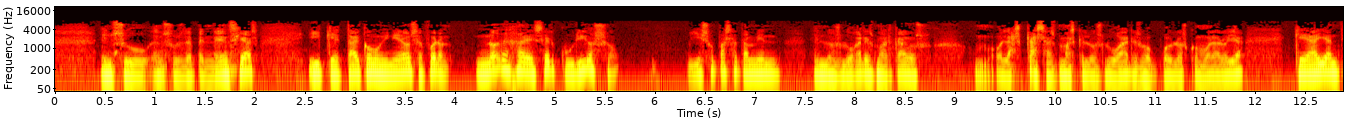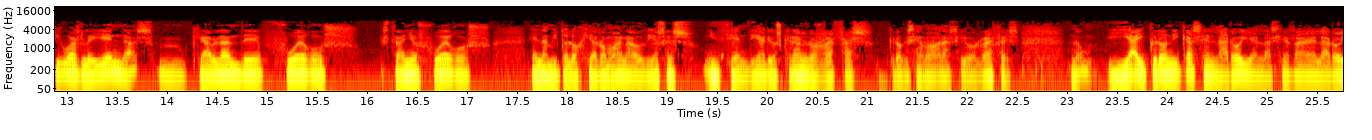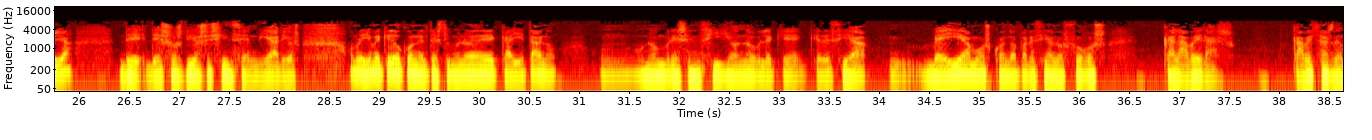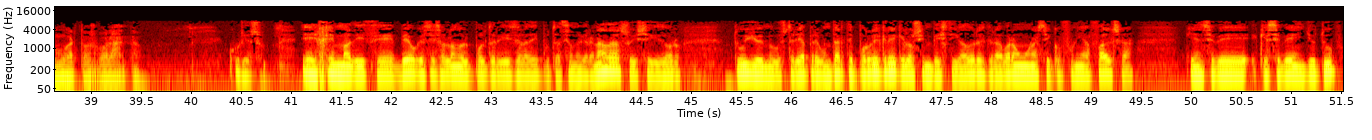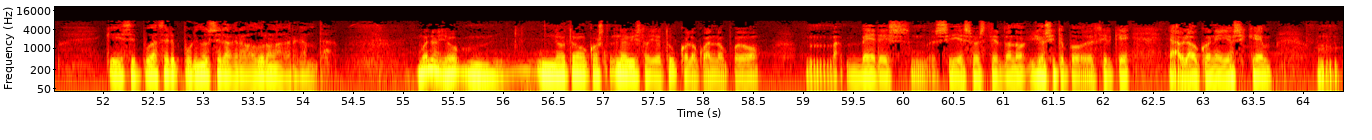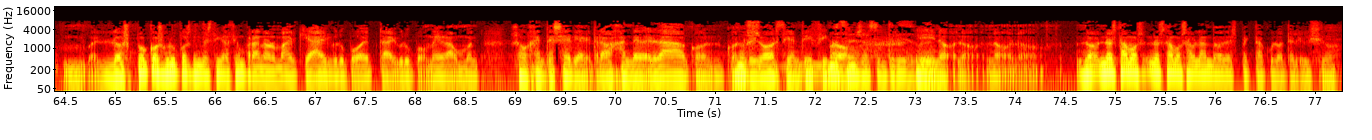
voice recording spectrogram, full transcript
en, su, en sus dependencias, y que tal como vinieron se fueron. No deja de ser curioso, y eso pasa también en los lugares marcados, o las casas más que los lugares o pueblos como La Roya, que hay antiguas leyendas mm, que hablan de fuegos, extraños fuegos en la mitología romana o dioses incendiarios que eran los refes, creo que se llamaban así, o refes, ¿no? Y hay crónicas en La Roya, en la Sierra de La Roya, de, de esos dioses incendiarios. Hombre, yo me quedo con el testimonio de Cayetano, un, hombre sencillo, noble, que, decía, veíamos cuando aparecían los fuegos calaveras, cabezas de muertos volando. Curioso. Eh, Gemma dice, veo que estáis hablando del poltergeist de la Diputación de Granada, soy seguidor tuyo y me gustaría preguntarte por qué cree que los investigadores grabaron una psicofonía falsa que se ve, que se ve en YouTube que se puede hacer poniéndose la grabadora en la garganta. Bueno, yo mm, no tengo no he visto YouTube, con lo cual no puedo ver es, si eso es cierto o no. Yo sí te puedo decir que he hablado con ellos y que mm, los pocos grupos de investigación paranormal que hay, el grupo EPTA, el grupo Omega, son gente seria que trabajan de verdad con, con rigor científico. No esas tonterías. Y no, no, no, no, no, no estamos, no estamos hablando de espectáculo televisivo.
